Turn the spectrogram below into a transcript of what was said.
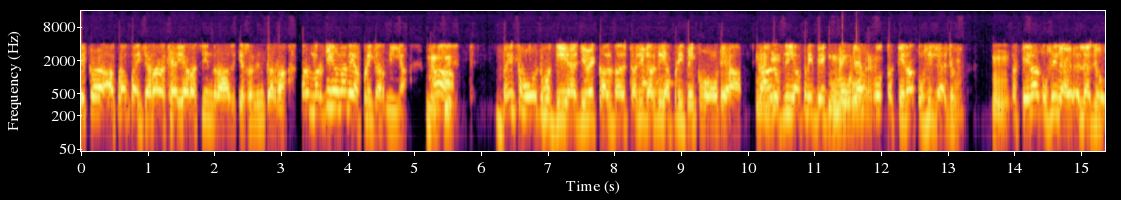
ਇੱਕ ਆਪਣਾ ਭਾਈਚਾਰਾ ਰੱਖਿਆ ਯਾਰ ਅਸੀਂ ਨਾਰਾਜ਼ ਕਿਸੇ ਨੂੰ ਨਹੀਂ ਕਰਨਾ ਪਰ ਮਰਜ਼ੀ ਉਹਨਾਂ ਨੇ ਆਪਣੀ ਕਰਨੀ ਆ। ਬੈਂਕ ਵੋਟ ਹੁੰਦੀ ਹੈ ਜਿਵੇਂ ਕੱਲ ਦਾ ਅਕਾਲੀ ਦਲ ਦੀ ਆਪਣੀ ਬੈਂਕ ਵੋਟ ਆ ਕਾਂਗਰਸ ਦੀ ਆਪਣੀ ਬੈਂਕ ਵੋਟ ਆ। ਉਹ ਧੱਕੇ ਨਾਲ ਤੁਸੀਂ ਲੈ ਜਾਓ। ਹੂੰ। ਧੱਕੇ ਨਾਲ ਤੁਸੀਂ ਲੈ ਲੈ ਜਾਓ।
